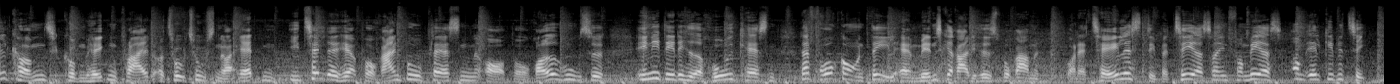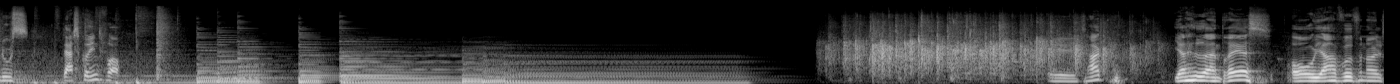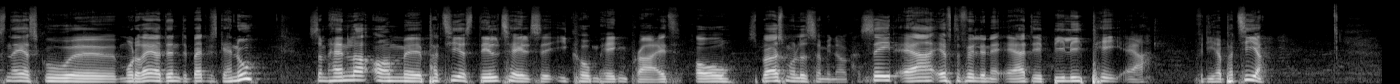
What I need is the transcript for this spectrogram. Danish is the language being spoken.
Velkommen til Copenhagen Pride og 2018. I teltet her på Regnbuepladsen og på Rådhuset, inde i det, der hedder Hovedkassen, der foregår en del af menneskerettighedsprogrammet, hvor der tales, debatteres og informeres om LGBT+. Lad os gå ind for. Øh, tak. Jeg hedder Andreas, og jeg har fået fornøjelsen af at skulle øh, moderere den debat, vi skal have nu, som handler om øh, partiers deltagelse i Copenhagen Pride. Og spørgsmålet, som I nok har set, er efterfølgende, er det billig PR for de her partier?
